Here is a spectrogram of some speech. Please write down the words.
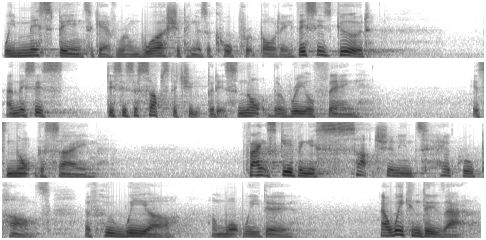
we miss being together and worshipping as a corporate body. This is good, and this is, this is a substitute, but it's not the real thing. It's not the same. Thanksgiving is such an integral part of who we are and what we do. Now, we can do that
